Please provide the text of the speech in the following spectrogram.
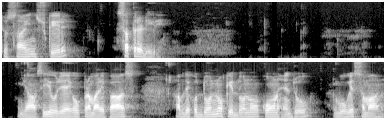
तो साइन स्क्वेयर सत्रह डिग्री। यहाँ से ये हो जाएगा ऊपर हमारे पास। अब देखो, दोनों के दोनों कोण हैं जो वो गए समान।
